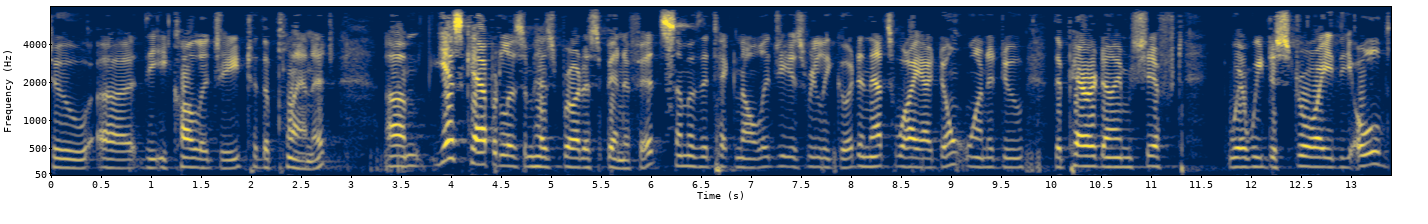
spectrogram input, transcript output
to uh, the ecology, to the planet. Um, yes, capitalism has brought us benefits. Some of the technology is really good, and that's why I don't want to do the paradigm shift where we destroy the old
